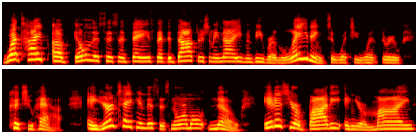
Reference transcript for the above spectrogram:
what type of illnesses and things that the doctors may not even be relating to what you went through could you have? And you're taking this as normal? No, it is your body and your mind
